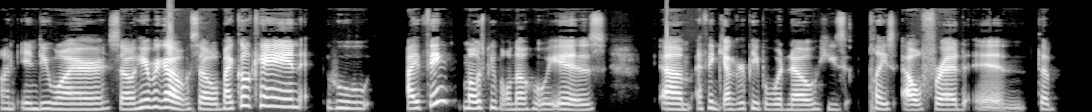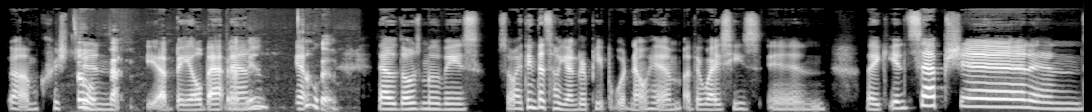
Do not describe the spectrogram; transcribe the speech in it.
on IndieWire. So here we go. So Michael Caine, who I think most people know who he is. Um, I think younger people would know he's plays Alfred in the um, Christian Bat- yeah Bale Batman. Batman. Yep. Okay. Tho- those movies. So I think that's how younger people would know him. Otherwise, he's in like Inception, and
